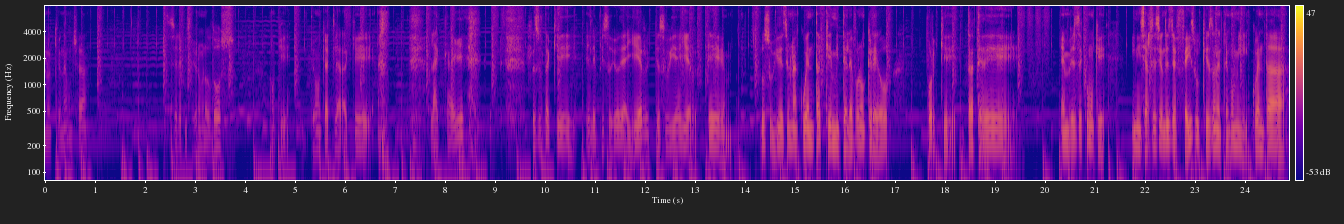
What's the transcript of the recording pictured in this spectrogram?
Bueno, ¿qué onda mucha? Este es el episodio número 2. Aunque tengo que aclarar que la cagué. Resulta que el episodio de ayer, que subí ayer, eh, lo subí desde una cuenta que mi teléfono creó porque traté de, en vez de como que iniciar sesión desde Facebook, que es donde tengo mi cuenta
